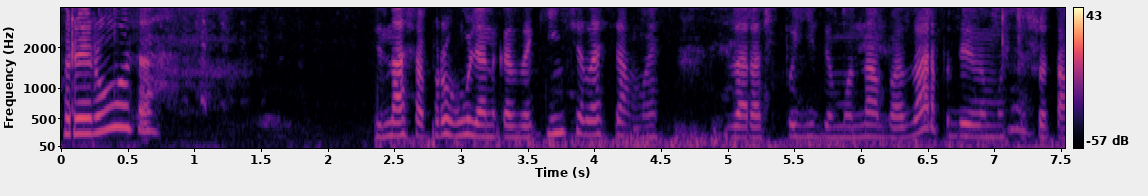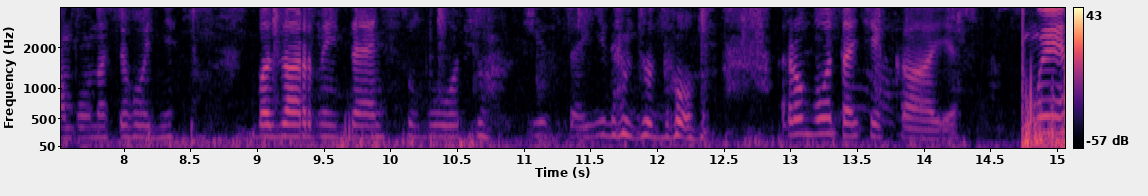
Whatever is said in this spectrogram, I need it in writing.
Природа. Наша прогулянка закінчилася. Ми зараз поїдемо на базар, подивимося, що там був на сьогодні базарний день, в суботу. І все, їдемо додому. Робота чекає. Ми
